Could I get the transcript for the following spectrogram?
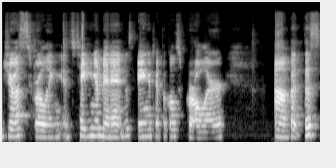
just scrolling. It's taking a minute, just being a typical scroller. Um, but this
